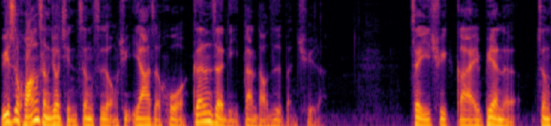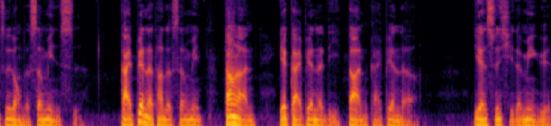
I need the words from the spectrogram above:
于是黄成就请郑芝龙去押着货，跟着李旦到日本去了。这一去改变了郑芝龙的生命史，改变了他的生命，当然也改变了李旦，改变了严思齐的命运。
